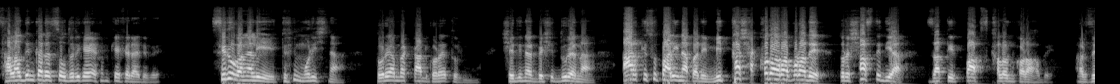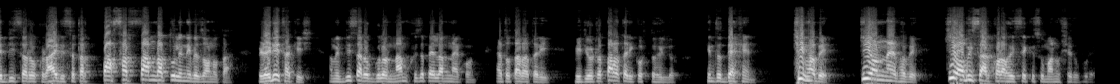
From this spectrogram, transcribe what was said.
সালাউদ্দিন কাদের চৌধুরীকে এখন কে ফেরাই দেবে? সিরু বাঙালি, তুই মরিস না, তোরে আমরা কাঠ গড়ায় তুলবো সেদিন আর বেশি দূরে না, আর কিছু পারি না পারি, মিথ্যা সাক্ষ্য দেওয়ার অপরাধে তোরে শাস্তি দিয়া জাতির পাপ স্খলন করা হবে। আর যে বিচারক রায় দিছে তার পাশার চামড়া তুলে নেবে জনতা। রেডি থাকিস? আমি বিচারকগুলোর নাম খুঁজে পেলাম না এখন। এত তাড়াতাড়ি। ভিডিওটা তাড়াতাড়ি করতে হইল। কিন্তু দেখেন, কীভাবে, কি অন্যায় ভাবে কি অবিচার করা হয়েছে কিছু মানুষের উপরে?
